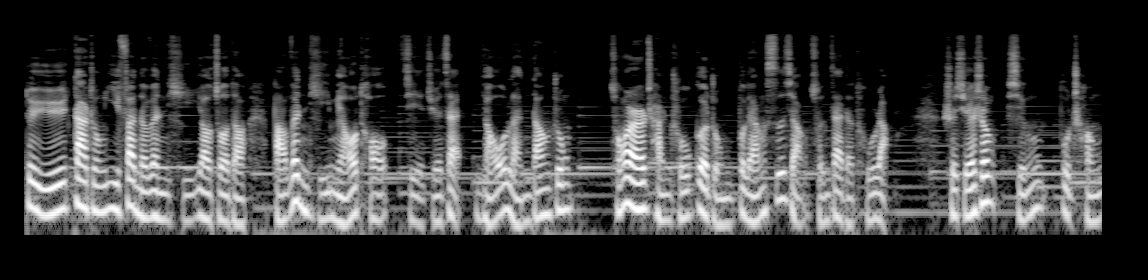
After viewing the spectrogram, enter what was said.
对于大众易犯的问题，要做到把问题苗头解决在摇篮当中。从而铲除各种不良思想存在的土壤，使学生形不成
